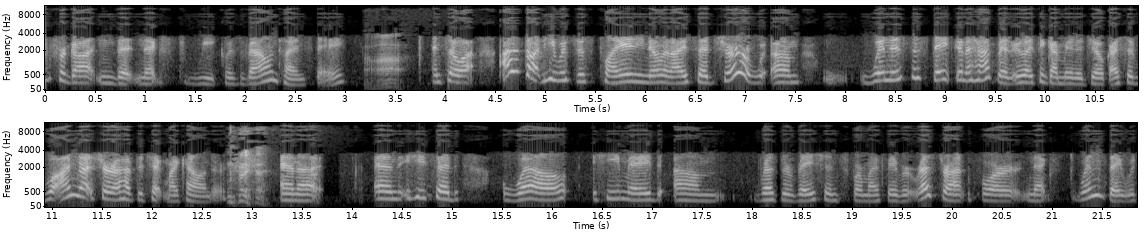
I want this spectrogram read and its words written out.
had forgotten that next week was Valentine's Day. Ah. And so I, I thought he was just playing, you know, and I said, sure, um, when is this date going to happen? And I think I made a joke. I said, well, I'm not sure. I'll have to check my calendar. and, uh, and he said, well, he made, um, reservations for my favorite restaurant for next Wednesday, which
